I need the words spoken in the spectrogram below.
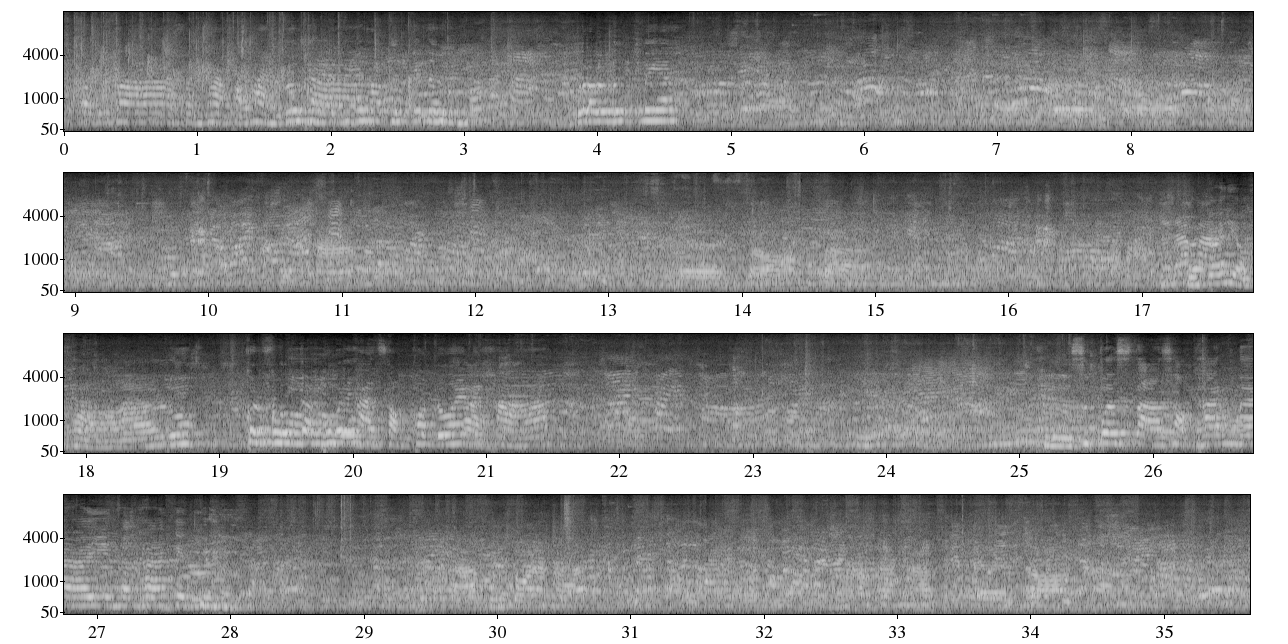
สวัสดีค่ะสวัสดีค่ะขอถ่ายรูปกันที่เราลึกนิดนึง เราลึกเนี่ยสองสามแล้วก็เดี๋ยวขอรูปคุณฟลุ๊กกับผู้บริหารสองคนด้วยนะคะคือซูเปอร์สตาร์สองท่านมายืนข้างๆกันอยู่ ครับขึ้นตัวนะครับ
